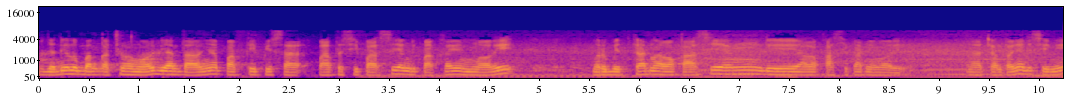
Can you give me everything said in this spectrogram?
terjadi lubang kecil memori di antaranya partisipasi yang dipakai memori merebitkan alokasi yang dialokasikan memori. Nah, contohnya di sini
